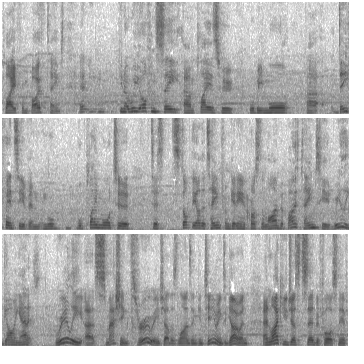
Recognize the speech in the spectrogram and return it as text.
play from both teams. And, you know, we often see um, players who will be more uh, defensive and, and will, we'll play more to, to stop the other team from getting across the line. But both teams here really going at it. really uh, smashing through each other's lines and continuing to go. And, and like you just said before, Sniff,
